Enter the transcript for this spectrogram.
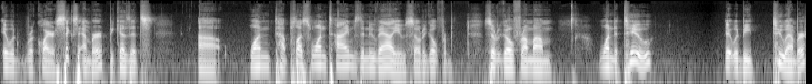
it would require six ember because it's uh, one t- plus one times the new value. So to go from so to go from um, one to two, it would be two ember,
